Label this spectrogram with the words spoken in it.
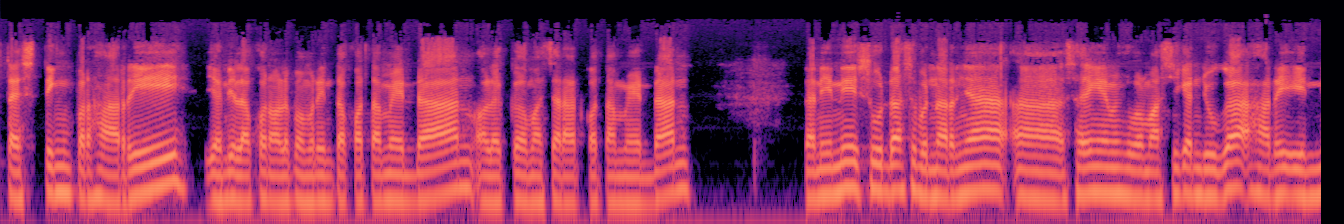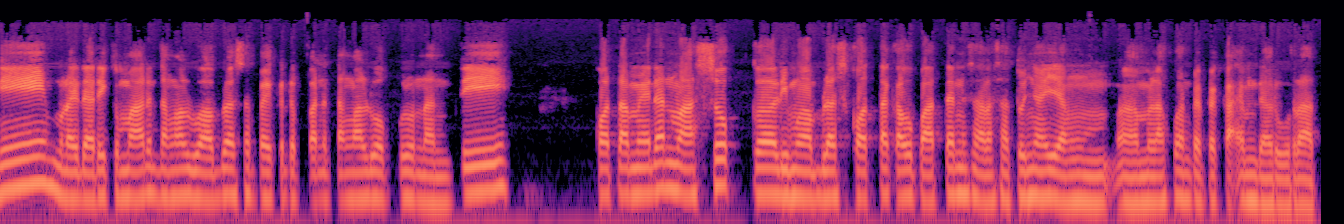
testing per hari yang dilakukan oleh pemerintah Kota Medan, oleh ke masyarakat Kota Medan. Dan ini sudah sebenarnya uh, saya ingin menginformasikan juga hari ini mulai dari kemarin tanggal 12 sampai ke depan tanggal 20 nanti Kota Medan masuk ke 15 kota kabupaten salah satunya yang uh, melakukan PPKM darurat.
